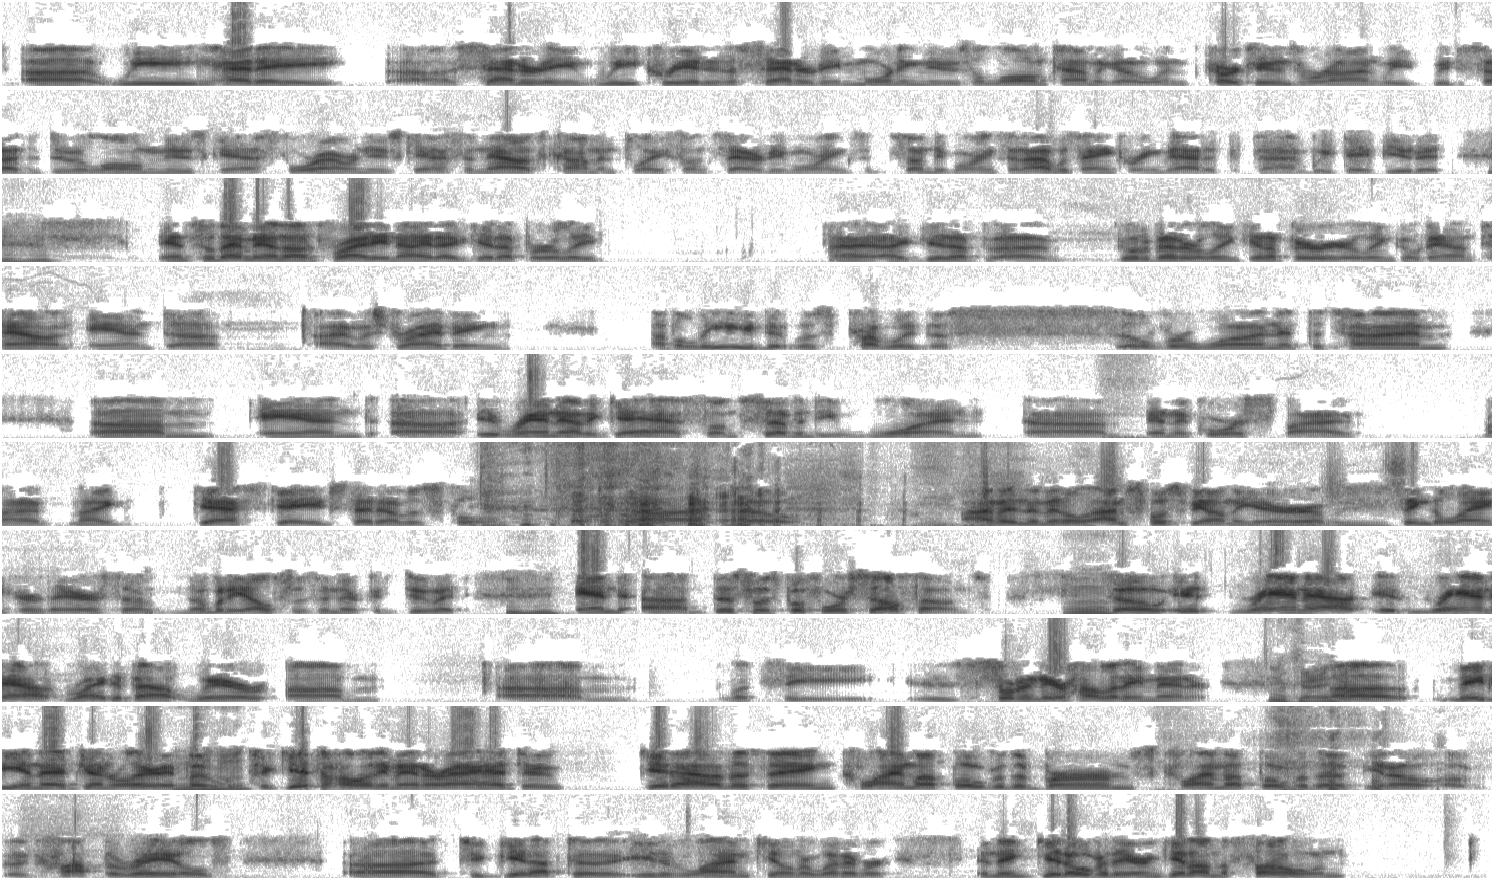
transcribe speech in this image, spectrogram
uh, we had a uh, Saturday. We created a Saturday morning news a long time ago when cartoons were on. We we decided to do a long newscast, four hour newscast, and now it's commonplace on Saturday mornings and Sunday mornings. And I was anchoring that at the time we debuted it. Mhm. And so that meant on Friday night I'd get up early. I, I'd get up, uh, go to bed early, and get up very early, and go downtown. And uh, I was driving. I believe it was probably the silver one at the time, um, and uh, it ran out of gas on 71. Um, and of course, my my my gas gauge said I was full. uh, so I'm in the middle. I'm supposed to be on the air. I was single anchor there, so nobody else was in there could do it. Mhm. And uh, this was before cell phones, Mm. so it ran out. It ran out right about where, um, um, let's see, sort of near Holiday Manor, Okay. uh, maybe in that general area. But to get to Holiday Manor, I had to get out of the thing, climb up over the berms, climb up over the, you know, hop the rails uh, to get up to either the Lime Kiln or whatever, and then get over there and get on the phone.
